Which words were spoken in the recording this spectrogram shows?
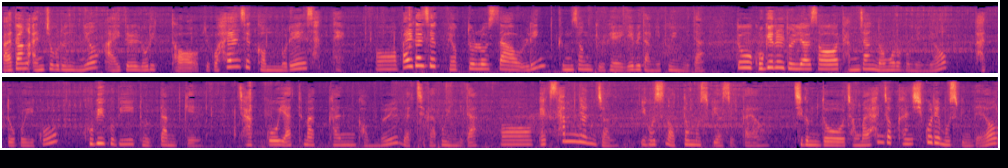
마당 안쪽으로는요, 아이들 놀이터, 그리고 하얀색 건물의 사택, 어, 빨간색 벽돌로 쌓아 올린 금성교회 예배당이 보입니다. 또 고개를 돌려서 담장 너머로 보면요, 밭도 보이고, 구비구비 돌담길, 작고 야트막한 건물 몇 채가 보입니다. 어, 103년 전 이곳은 어떤 모습이었을까요? 지금도 정말 한적한 시골의 모습인데요.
